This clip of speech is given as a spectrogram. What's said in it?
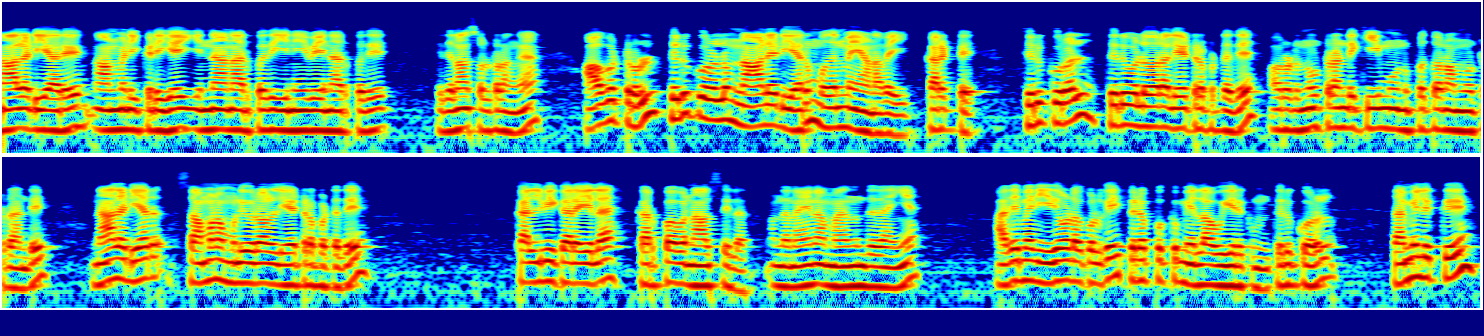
நாலடியாறு நான்மணிக்கடிகை இன்னா நாற்பது இணைவை நாற்பது இதெல்லாம் சொல்கிறாங்க அவற்றுள் திருக்குறளும் நாலடியாரும் முதன்மையானவை. கரெக்டு திருக்குறள் திருவள்ளுவரால் இயற்றப்பட்டது. அவரோட நூற்றாண்டு கிமு முப்பத்தோராம் நூற்றாண்டு. நாலடியார் சமண முனிவரால் இயற்றப்பட்டது. கல்வி கரையில் கற்பவ நாள் சிலர். அந்த நயனா மறந்துதாங்க அதே மாதிரி இதோட கொள்கை பிறப்புக்கும் எல்லா உயிருக்கும். திருக்குறள். தமிழுக்கு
